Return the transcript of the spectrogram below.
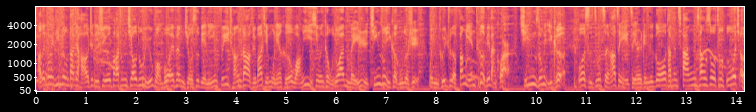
好的，各位听众，大家好，这里是由巴中交通旅游广播 FM 九四点零非常大嘴巴节目联合网易新闻客户端每日轻松一刻工作室为您推出的方言特别板块轻松一刻。我是主持人阿泽，泽儿跟哥哥他们常常说从河桥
